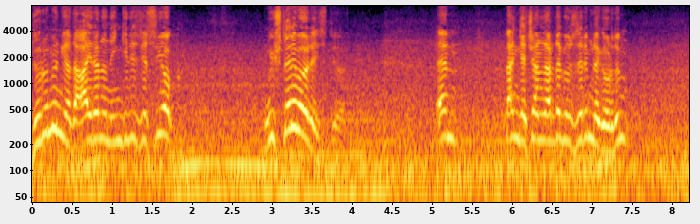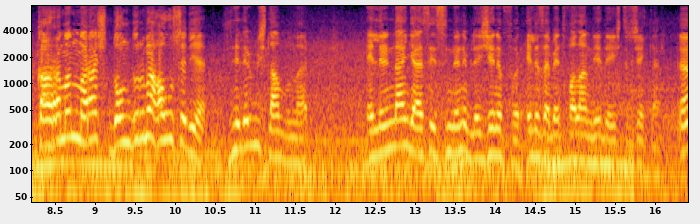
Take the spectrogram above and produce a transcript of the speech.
Dürümün ya da ayranın İngilizcesi yok. Müşteri böyle istiyor. Hem ben geçenlerde gözlerimle gördüm. Kahramanmaraş dondurma havuz hediye. Delirmiş lan bunlar. Ellerinden gelse isimlerini bile Jennifer, Elizabeth falan diye değiştirecekler. He?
